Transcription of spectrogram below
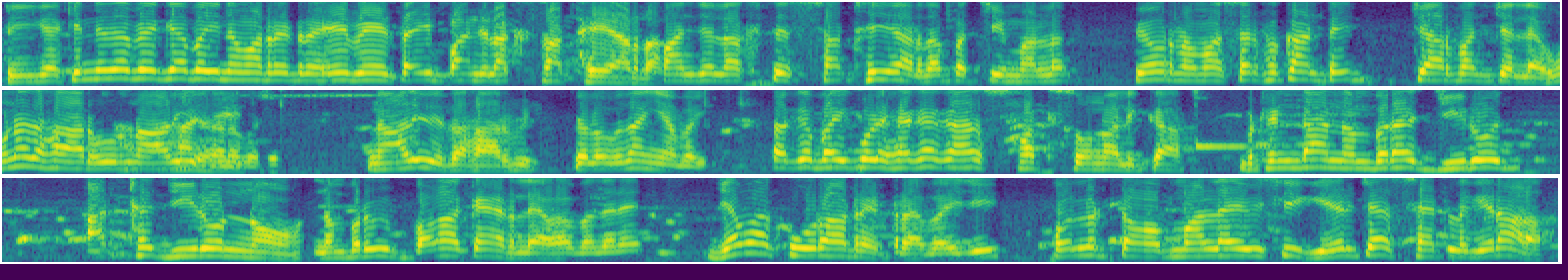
ਠੀਕ ਹੈ ਕਿੰਨੇ ਦਾ ਵੇਚ ਗਿਆ ਬਾਈ ਨਵਾਂ ਟਰੈਕਟਰ ਇਹ? ਇਹ ਵੇਚਤਾ ਜੀ 5 ਲੱਖ 60000 ਦਾ। 5 ਲੱਖ ਤੇ 60000 ਦਾ 25 ਮਾਡਲ ਪਿਓਰ ਨਵਾਂ ਸਿਰਫ ਘੰਟੇ 4-5 ਚੱਲਿਆ ਉਹਨਾਂ ਦਾ ਹਾਰ ਹੂਰ ਨਾਲ ਹੀ ਹੈ ਸਾਰਾ ਕੁਝ ਨਾਲ ਹੀ ਦਿੱਤਾ ਹਾਰ ਵੀ। ਚਲੋ ਵਧਾਈਆਂ ਬਾਈ। ਅੱਗੇ ਬਾਈ ਕੋਲੇ ਹੈਗਾ ਗਾ 60 ਸੋਨਾਲਿਕਾ ਬਠਿੰਡਾ ਨੰਬਰ ਹੈ 0809 ਨੰਬਰ ਵੀ ਬੜਾ ਘੈਂਟ ਲਿਆ ਹੋਇਆ ਬੰਦੇ ਨੇ। ਜਮਾ ਕੋਰਾ ਟਰੈਕਟਰ ਹੈ ਬਾਈ ਜੀ। ਫੁੱਲ ਟੌਪ ਮਾਡਲ ਹੈ ਸੀ ਗੇਅਰ ਚ ਸੈੱਟ ਲਗੇਰਾ ਵਾਲਾ।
